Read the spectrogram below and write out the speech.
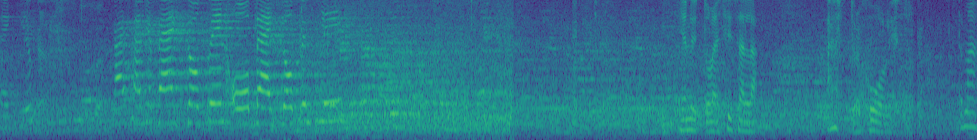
Thank you. Guys, have your bags open. All bags open, please. Ja nyt olen sisällä Astor Hallissa. Tämä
